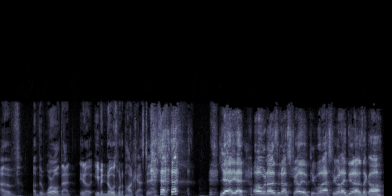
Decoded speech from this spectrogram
of of the world that you know even knows what a podcast is. Yeah, yeah. Oh, when I was in Australia, people asked me what I did. I was like, "Oh,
